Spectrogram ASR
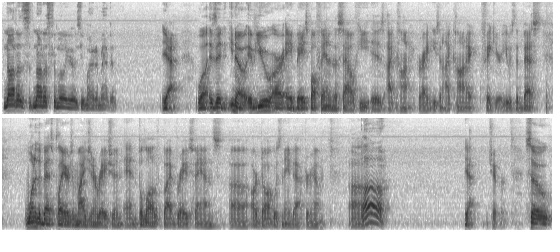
not as not as familiar as you might imagine. Yeah. Well, is it you know if you are a baseball fan in the South, he is iconic, right? He's an iconic figure. He was the best one of the best players of my generation and beloved by Braves fans. Uh, our dog was named after him. Uh, oh. Yeah, Chipper. So,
